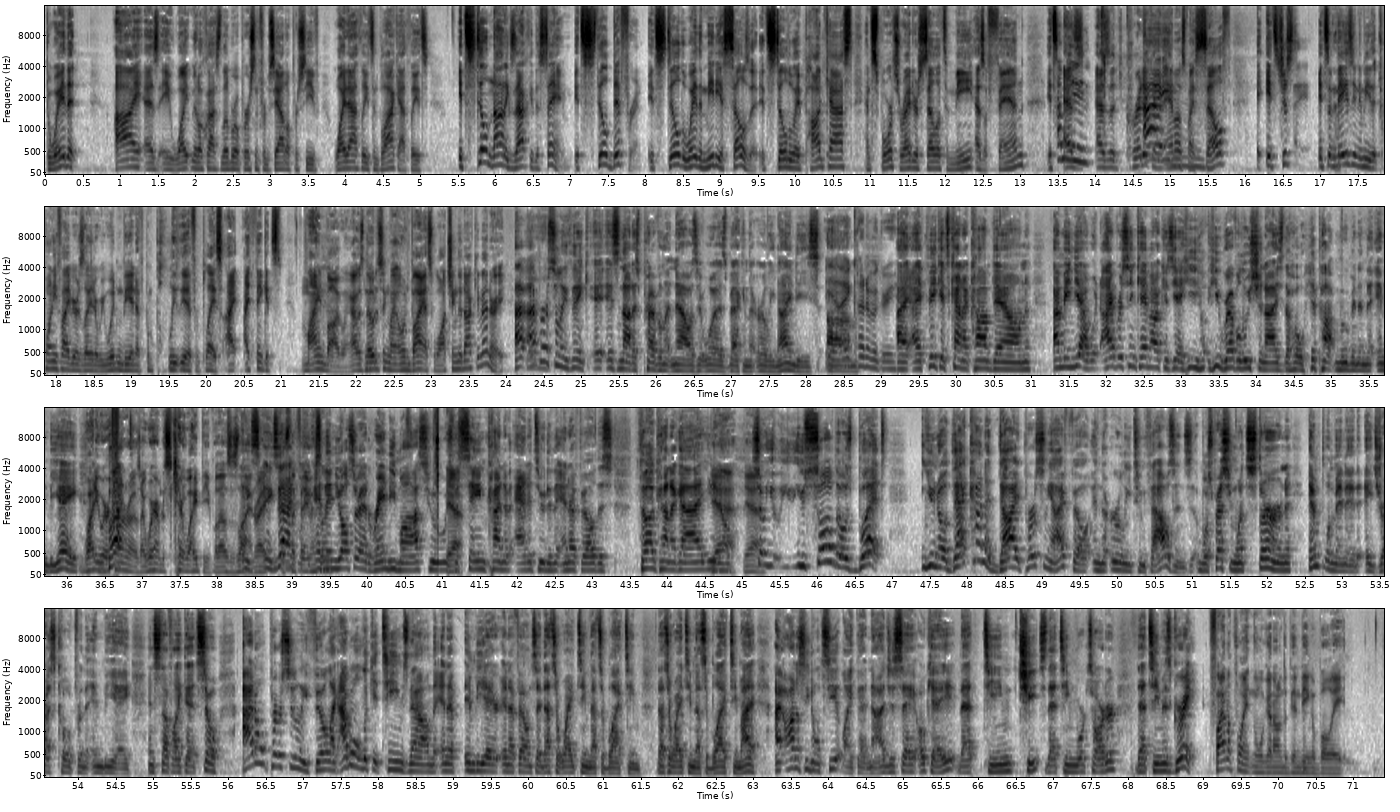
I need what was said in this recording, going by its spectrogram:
the way that I, as a white middle class liberal person from Seattle, perceive white athletes and black athletes, it's still not exactly the same. It's still different. It's still the way the media sells it. It's still the way podcasts and sports writers sell it to me as a fan. It's I as mean, as a critic and I- an analyst myself. It's just it's amazing to me that 25 years later we wouldn't be in a completely different place. I, I think it's mind-boggling. I was noticing my own bias watching the documentary. I, I personally think it's not as prevalent now as it was back in the early '90s. Yeah, I um, kind of agree. I, I think it's kind of calmed down. I mean, yeah, when Iverson came out, because yeah, he he revolutionized the whole hip hop movement in the NBA. Why do you wear but- cornrows? I wear them to scare white people. That was his line, Ex- right? That's the Exactly. And line. then you also had Randy Moss, who was Yeah. the same kind of attitude in the NFL, this thug kind of guy, you Yeah, know. yeah. So you you saw those, but you know that kind of died. Personally, I felt in the early 2000s, well, especially once Stern implemented a dress code for the NBA and stuff like that. So I don't personally feel like I won't look at teams now in the NF- NBA or NFL and say that's a white team, that's a black team, that's a white team, that's a black team. I I honestly don't see it like that now. I just say, okay, that team cheats, that team works harder, that team is great. final point, and we'll get on to him being a bully.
